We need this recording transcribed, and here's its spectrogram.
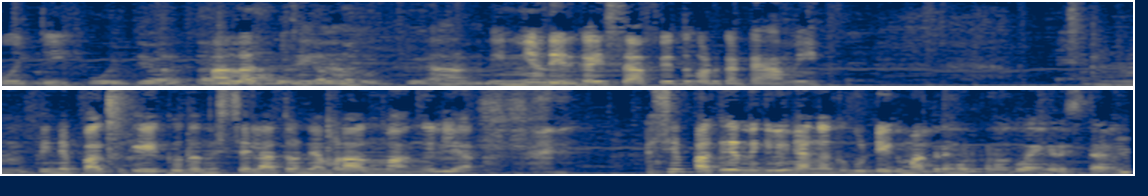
പോറ്റി. വളർത്തി. ആ, ഇനിയും ദീർഘായുസാഫിയത്തും കൊടുക്കട്ടെ ആമി ഉം, പിന്നെ ഇപ്പാക്ക് കേക്ക് ഇതൊന്നും ഇഷ്ടമില്ലാത്തതുകൊണ്ട് നമ്മളതൊന്നും വാങ്ങില്ല. പക്ഷെ ഇപ്പാക്ക് എന്തെങ്കിലും ഞങ്ങൾക്ക് കുട്ടിക്ക് മധുരം കൊടുക്കണമൊക്കെ ഭയങ്കര ഇഷ്ടമാണ്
